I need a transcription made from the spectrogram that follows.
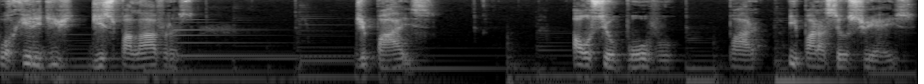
porque Ele diz, diz palavras de paz ao seu povo para, e para seus fiéis,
